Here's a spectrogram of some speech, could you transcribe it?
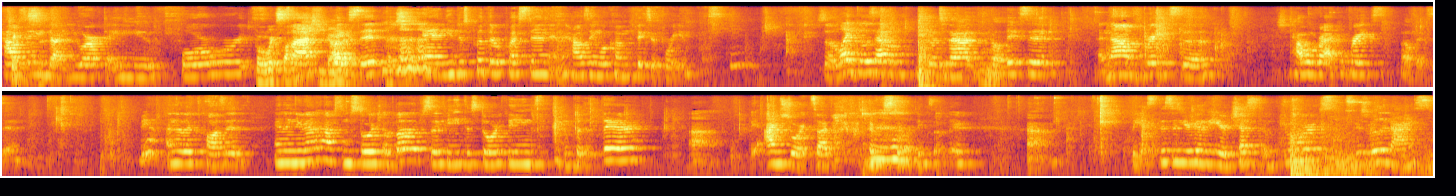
Fix it. housing.uark.edu forward Forward slash, you got fix it. it. Fix it. and you just put the request in and housing will come fix it for you. So the light goes out, you go to that, they'll fix it. A knob breaks, the towel rack breaks, they'll fix it. But yeah, another closet. And then you're gonna have some storage above, so if you need to store things, you can put it there. Um, yeah, I'm short, so I probably would never store things up there. Um, but yes, this is your gonna be your chest of drawers, which is really nice.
